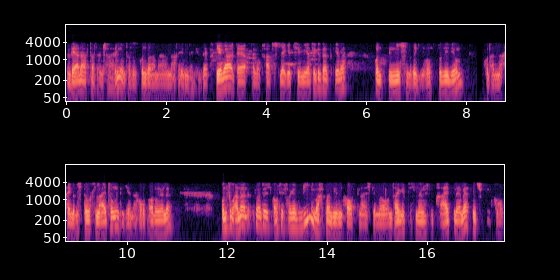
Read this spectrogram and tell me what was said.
wer darf das entscheiden? Und das ist unserer Meinung nach eben der Gesetzgeber, der demokratisch legitimierte Gesetzgeber und nicht ein Regierungspräsidium oder eine Einrichtungsleitung, die hier eine Hausordnung erlässt. Und zum anderen ist natürlich auch die Frage, wie macht man diesen Ausgleich genau? Und da gibt es nämlich einen breiten Ermessensspielraum,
